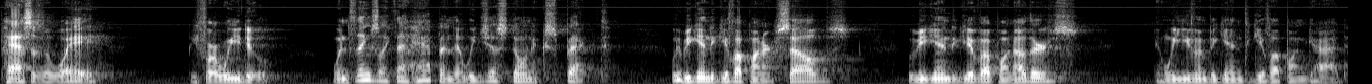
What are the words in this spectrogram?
passes away before we do. When things like that happen that we just don't expect, we begin to give up on ourselves, we begin to give up on others, and we even begin to give up on God.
